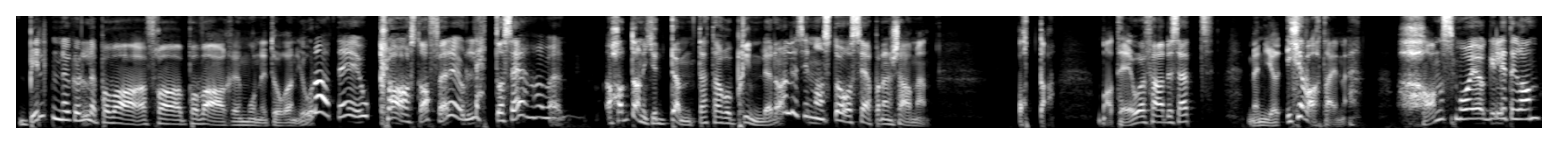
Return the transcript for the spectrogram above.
Bildene ruller på VAR, fra, på VAR-monitoren. Jo da, det er jo klar straffe, det er jo lett å se. Hadde han ikke dømt dette her opprinnelig, da, eller siden han står og ser på den skjermen? Åtte. Matheo er ferdig sett, men gjør ikke VAR-tegnet. Han småjogger lite grann,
